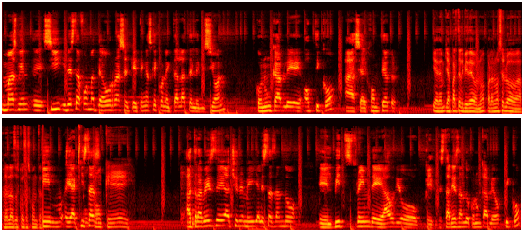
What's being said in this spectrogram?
Más bien, eh, sí, y de esta forma te ahorras el que tengas que conectar la televisión con un cable óptico hacia el home theater. Y, aparte el video, ¿no? Para no hacerlo, hacer las dos cosas juntas. Y, y aquí estás. Ok. A través de HDMI ya le estás dando el bitstream de audio que te estarías dando con un cable óptico.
